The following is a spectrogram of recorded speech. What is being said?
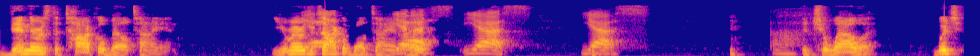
Then there was the Taco Bell tie-in. You remember the Taco Bell tie-in, right? Yes, yes, yes. The Chihuahua, which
